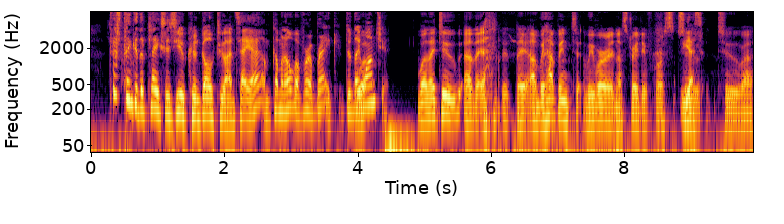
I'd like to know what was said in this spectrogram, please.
Just think of the places you can go to and say, hey, I'm coming over for a break. Do they Well- want you? Well, they do. Uh, they, they, and we have been. To, we were in Australia, of course. To, Yes. To uh,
